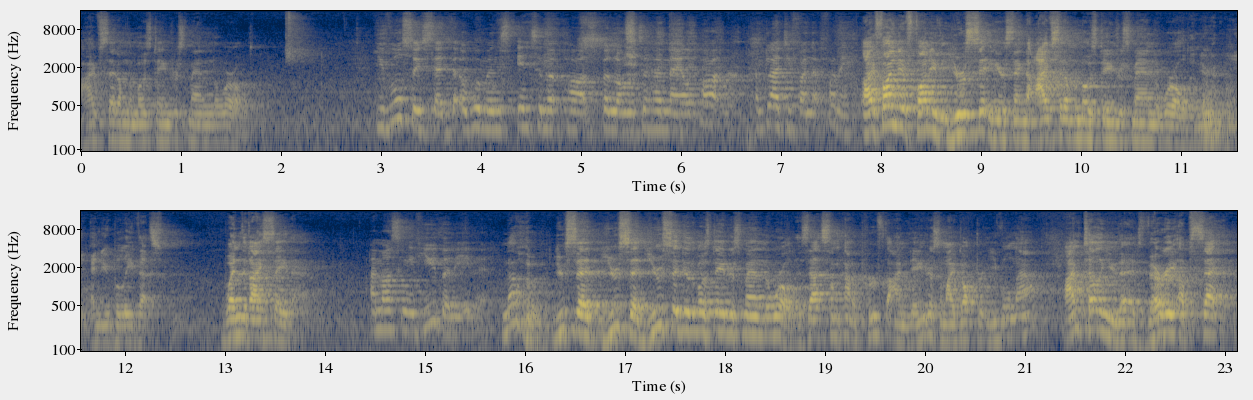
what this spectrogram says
I've said I'm the most dangerous man in the world. You've also said that a woman's intimate parts belong to her male partner. I'm glad you find that funny. I find it funny that you're sitting here saying that I've said I'm the most dangerous man in the world, and you and you believe that's. When did I say that? I'm asking if you believe it. No, you said you said you said you're the most dangerous man in the world. Is that some kind of proof that I'm dangerous? Am I Doctor Evil now? I'm telling you that it's very upsetting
